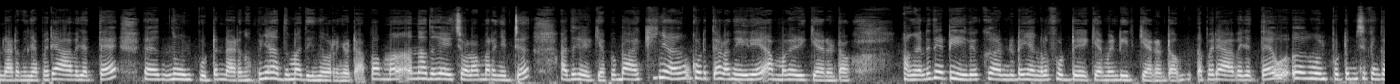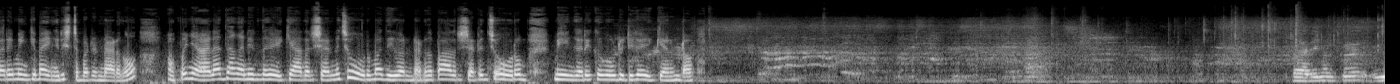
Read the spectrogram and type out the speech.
ഉണ്ടായിരുന്നില്ല. അപ്പോൾ രാവിലത്തെ ഏഹ്, നൂൽപുട്ട് ഉണ്ടായിരുന്നു. അപ്പോൾ ഞാൻ അത് മതി എന്ന് പറഞ്ഞു കേട്ടോ. അപ്പോൾ അമ്മ അന്ന് അത് കഴിച്ചോളാൻ പറഞ്ഞിട്ട് അത് കഴിക്കുക അപ്പോൾ ബാക്കി ഞാൻ കൊടുത്ത ഇളനീര് അമ്മ കഴിക്കാൻ കേട്ടോ. അങ്ങനെ ടി വി ഒക്കെ കണ്ടിട്ട് ഞങ്ങൾ ഫുഡ് കഴിക്കാൻ വേണ്ടി ഇരിക്കുകയാണ് കേട്ടോ. അപ്പോൾ രാവിലത്തെ നൂൽപുട്ടും ചിക്കൻ കറിയും എനിക്ക് ഭയങ്കര ഇഷ്ടപ്പെട്ടിട്ടുണ്ടായിരുന്നു. അപ്പോൾ ഞാനത് അങ്ങനെ ഇരുന്ന് കഴിക്കുക ആദർശേട്ടന് ചോറും മതി പറഞ്ഞിട്ടുണ്ടായിരുന്നു. അപ്പോൾ ആദർശേട്ടൻ ചോറും മീൻകറിയൊക്കെ കൂട്ടിയിട്ട് കഴിക്കാനുണ്ടോ കാര്യങ്ങൾക്ക് ഈ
